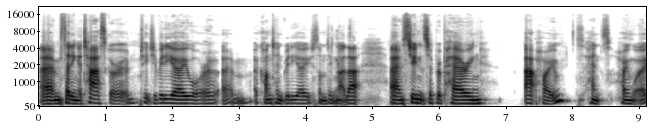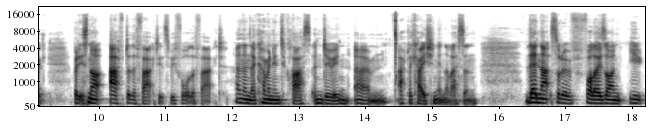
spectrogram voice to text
um, setting a task or a teacher video or um, a content video, something like that. Um, students are preparing at home, hence homework, but it's not after the fact, it's before the fact. And then they're coming into class and doing um, application in the lesson. Then that sort of follows on. You,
